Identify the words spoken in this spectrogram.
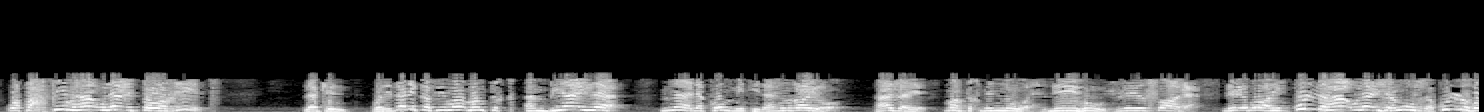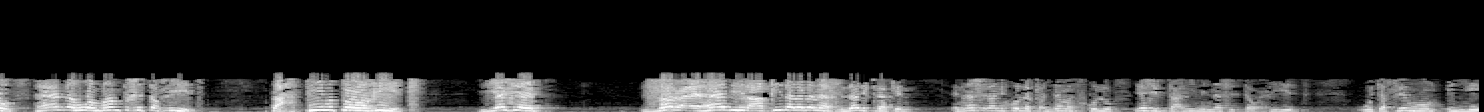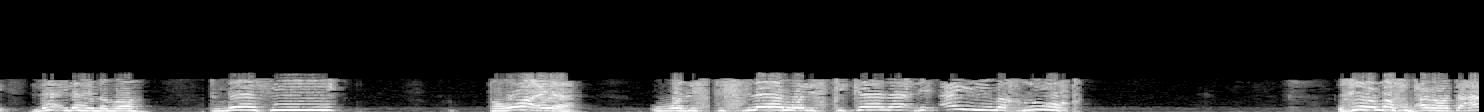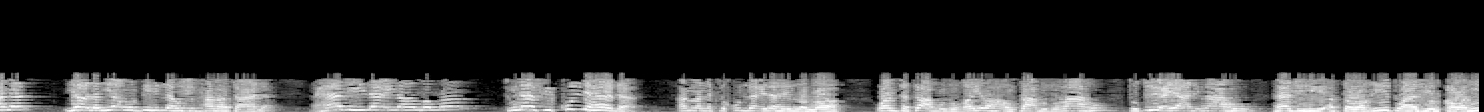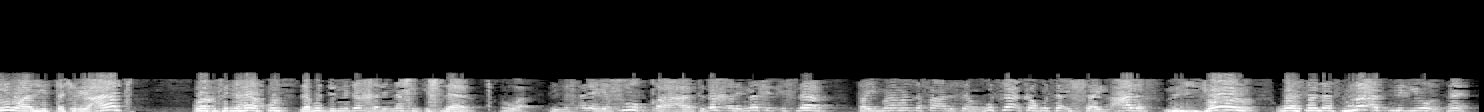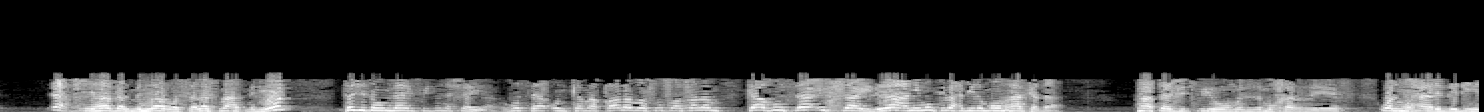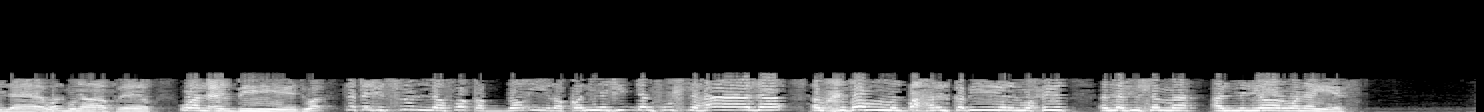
وتحطيم هؤلاء التواغيت. لكن ولذلك في منطق أنبياء الله ما لكم من إله غيره. هذا هي منطق من نوح لهود لصالح لإبراهيم. كل هؤلاء جاموسة كلهم. هذا هو منطق التوحيد. تحطيم الطواغيت. يجب زرع هذه العقيدة لدى الناس لذلك لكن الناس الآن يقول لك عندما تقول له يجب تعليم الناس التوحيد وتفهمهم إن لا إله إلا الله تنافي طواعية والاستسلام والاستكانة لأي مخلوق. غير الله سبحانه وتعالى لم يأمر به الله سبحانه وتعالى. هذه لا إله إلا الله تنافي كل هذا. أما أنك تقول لا إله إلا الله وأنت تعبد غيره أو تعبد معه تطيع يعني معه هذه الطواغيت وهذه القوانين وهذه التشريعات وفي النهاية يقول لابد أن ندخل الناس الإسلام. هو المسألة هي سوق تدخل الناس الإسلام. طيب ما ماذا فعل الإسلام؟ غثاء كغثاء السيل عدد مليار وثلاثمائة مليون. ها؟ احصي هذا المليار والثلاثمائة مليون تجدهم لا يفيدون شيئا. غثاء كما قال الرسول صلى الله عليه وسلم كغثاء السيل. يعني ممكن الواحد يلمهم هكذا. ها تجد فيهم المخرف والمحارب لدين الله والمنافق والعربيد فتجد سلة فقط ضئيلة قليلة جدا في وسط هذا الخضم البحر الكبير المحيط الذي يسمى المليار ونيف.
